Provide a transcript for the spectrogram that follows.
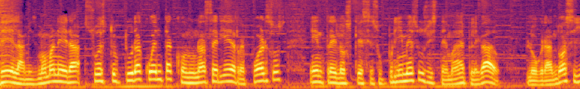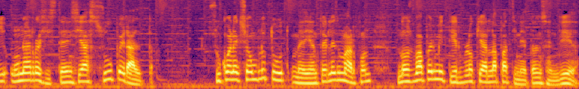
De la misma manera, su estructura cuenta con una serie de refuerzos entre los que se suprime su sistema de plegado, logrando así una resistencia súper alta. Su conexión Bluetooth mediante el smartphone nos va a permitir bloquear la patineta encendida,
